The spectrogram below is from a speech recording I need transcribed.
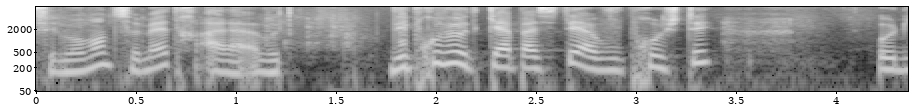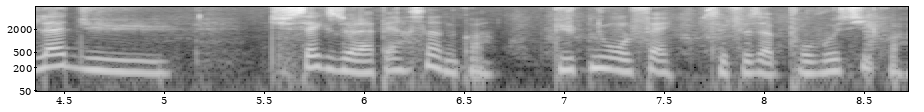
c'est le moment de se mettre à la. à votre- d'éprouver votre capacité à vous projeter au-delà du, du sexe de la personne, quoi. Vu que nous on le fait, c'est faisable pour vous aussi, quoi.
